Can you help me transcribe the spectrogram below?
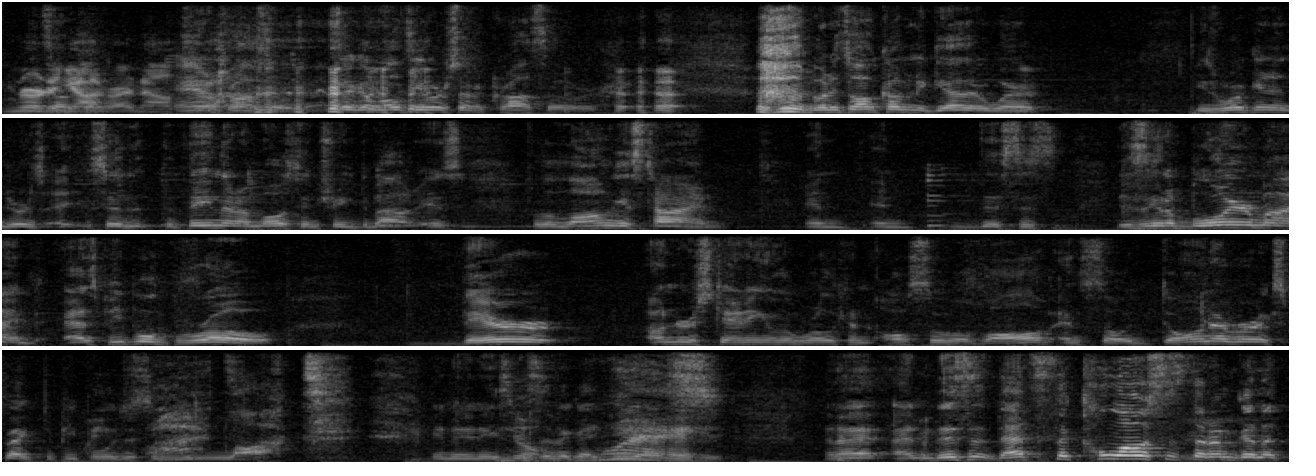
I'm nerding out right now, And so. crossover. It's like a multiverse and a crossover. but it's all coming together where he's working in endurance. Uh, so the, the thing that I'm most intrigued about is for the longest time, and and this is this is gonna blow your mind as people grow, their understanding of the world can also evolve. And so don't ever expect the people who just seem to be locked in any No specific ideas. way. And I and this is that's the closest that I'm gonna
